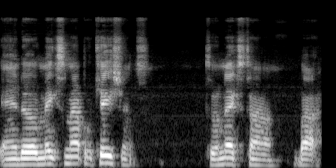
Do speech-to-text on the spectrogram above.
and uh, make some applications. Till next time, bye.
